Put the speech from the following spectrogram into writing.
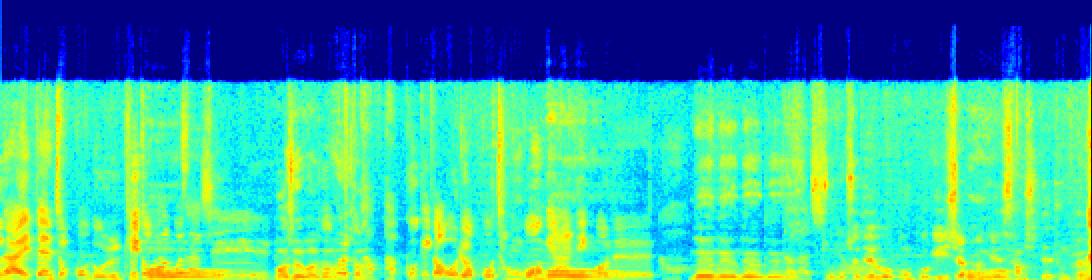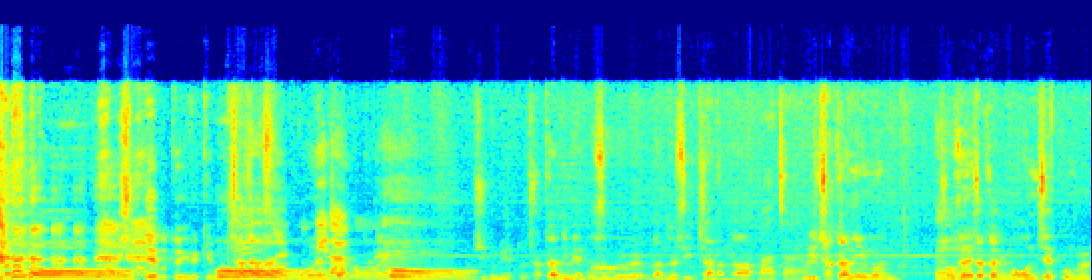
나이 때는 조금 놀기도 어, 하고 사실 맞아요, 맞아요, 꿈을 또 맞아요. 확 바꾸기가 어렵고 전공이 어. 아닌 거를 네네네네. 대단하시네요. 저도 제대로 꿈꾸기 시작한 게 어. 30대 중반인데 어. 20대부터 이렇게 막 어. 찾아다니고 고민하고, 했던 것들이 네. 어. 지금의 또 작가님의 모습을 만들 수 있지 않았나. 맞아요. 우리 작가님은 네. 정선혜 작가님은 언제 꿈을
